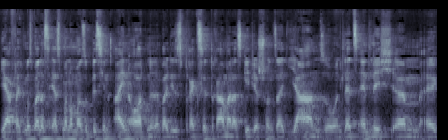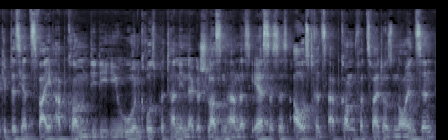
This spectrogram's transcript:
Ja, vielleicht muss man das erstmal nochmal so ein bisschen einordnen, weil dieses Brexit-Drama, das geht ja schon seit Jahren so. Und letztendlich ähm, äh, gibt es ja zwei Abkommen, die die EU und Großbritannien da geschlossen haben. Das erste ist das Austrittsabkommen von 2019.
